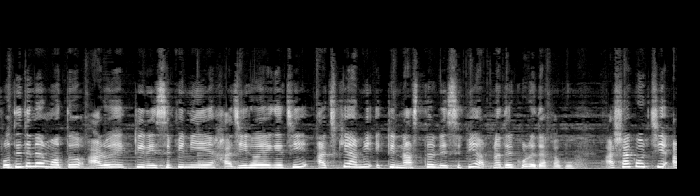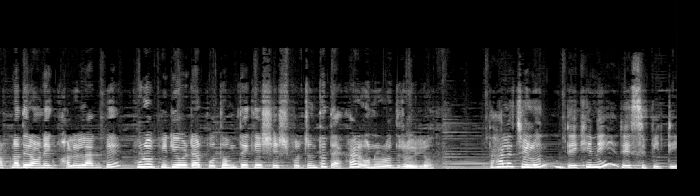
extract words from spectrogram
প্রতিদিনের মতো আরও একটি রেসিপি নিয়ে হাজির হয়ে গেছি। আজকে আমি একটি নাস্তার রেসিপি আপনাদের করে দেখাবো। আশা করছি আপনাদের অনেক ভালো লাগবে। পুরো ভিডিওটা প্রথম থেকে শেষ পর্যন্ত দেখার অনুরোধ রইল। তাহলে চলুন দেখে নিই রেসিপিটি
